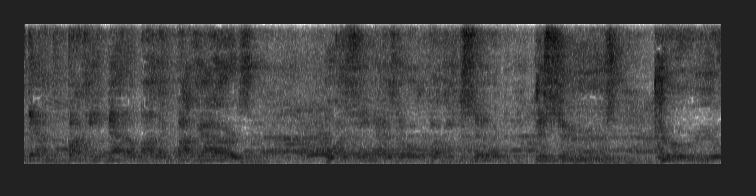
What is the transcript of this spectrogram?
death fucking metal, motherfuckers! Or see you guys fucking sick. This is Carrion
